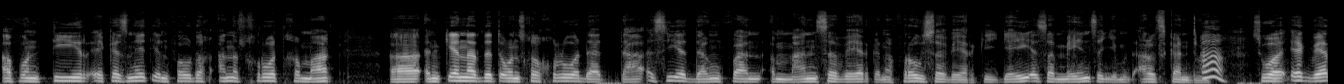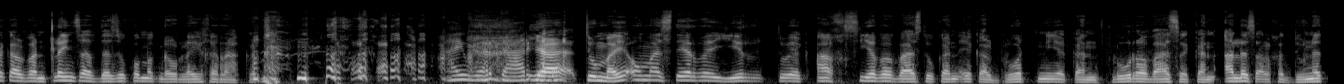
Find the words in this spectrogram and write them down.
avontuur. Ek is net eenvoudig anders groot gemaak. Uh in Kenner het ons geglo dat daar is 'n ding van 'n man se werk en 'n vrou se werk. Jy is 'n mens en jy moet alles kan doen. Ah. So ek werk al van kleins af, dis hoekom ek nou lui geraak het. Hy hoor daar Ja, toe my ouma sterwe hier toe ek 8, 7 was, toe kan ek al brood nie, ek kan vloere was, ek kan alles al gedoen het.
